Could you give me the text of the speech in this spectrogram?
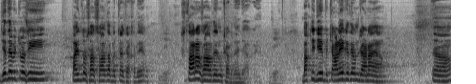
ਜਿਹਦੇ ਵਿੱਚੋਂ ਅਸੀਂ 5 ਤੋਂ 7 ਸਾਲ ਦਾ ਬੱਚਾ ਚੱਕਦੇ ਆ। ਜੀ। 17 ਸਾਲ ਦੇ ਨੂੰ ਛੱਡਦੇ ਆ ਜਾ ਕੇ। ਬਾਕੀ ਜੇ ਵਿਚਾਲੇ ਕਿਤੇ ਹੁਣ ਜਾਣਾ ਆ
